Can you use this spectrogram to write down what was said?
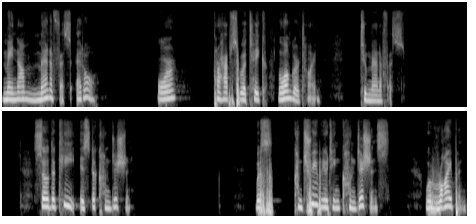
may not manifest at all. Or perhaps will take longer time to manifest. So the key is the condition. With contributing conditions will ripen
